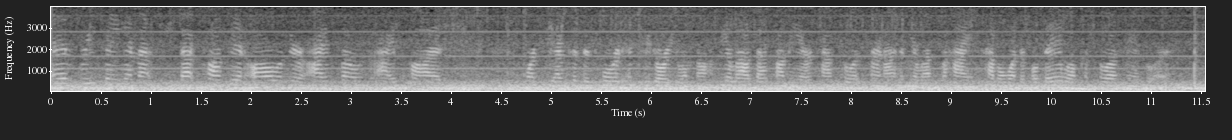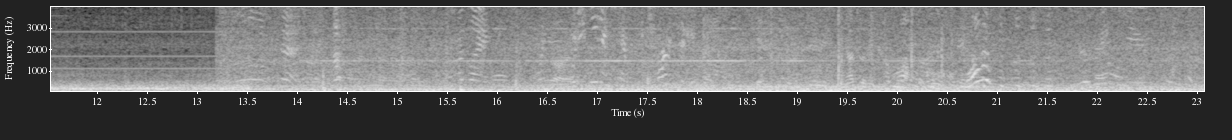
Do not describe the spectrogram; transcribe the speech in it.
everything in that seat back pocket, all of your iPhones, iPods. Once you exit this forward entry door, you will not be allowed back on the air capsule. It's for an item you left behind. Have a wonderful day. Welcome to Los Angeles. I was like, what, what do you mean I can't charge anything? Not gonna come off. What? Thank you.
